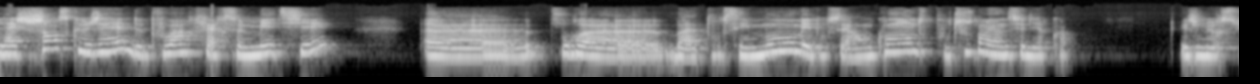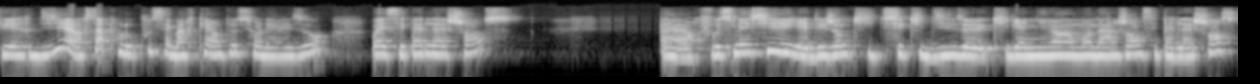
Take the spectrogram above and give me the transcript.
la chance que j'ai de pouvoir faire ce métier euh, pour euh, bah, pour ses mots, mais pour ses rencontres, pour tout ce qu'on vient de se dire quoi. Et je me suis redit, alors ça pour le coup c'est marqué un peu sur les réseaux, ouais c'est pas de la chance. Alors faut se méfier, il y a des gens qui tu sais qui disent euh, qu'ils gagnent énormément d'argent, c'est pas de la chance.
